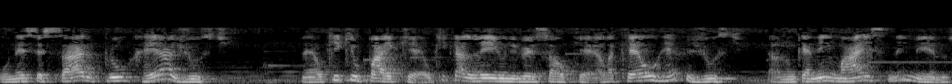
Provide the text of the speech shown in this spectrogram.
o necessário para o reajuste. Né? O que, que o Pai quer? O que, que a lei universal quer? Ela quer o reajuste. Ela não quer nem mais nem menos.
